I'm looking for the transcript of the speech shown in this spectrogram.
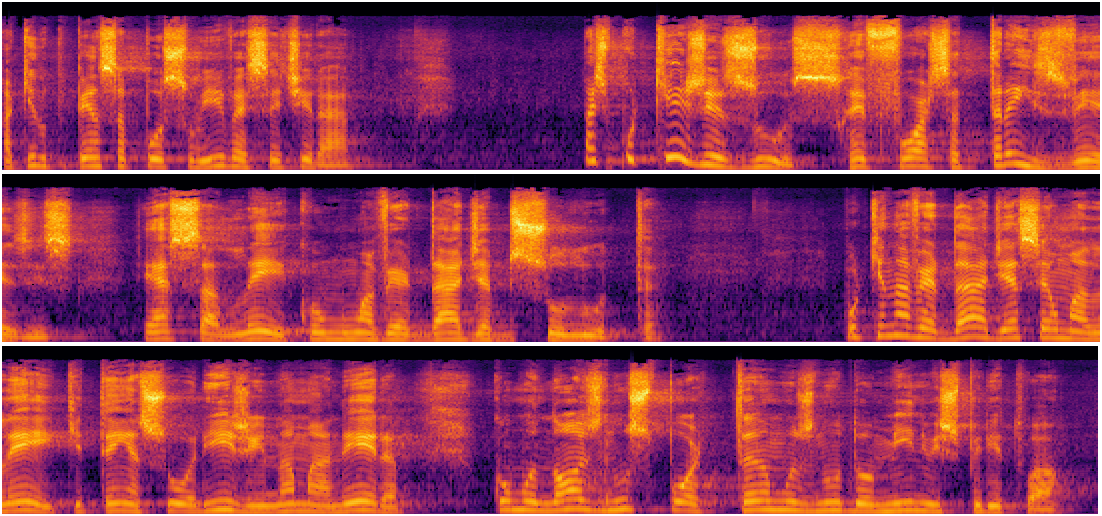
aquilo que pensa possuir vai ser tirado. Mas por que Jesus reforça três vezes essa lei como uma verdade absoluta? Porque, na verdade, essa é uma lei que tem a sua origem na maneira como nós nos portamos no domínio espiritual,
